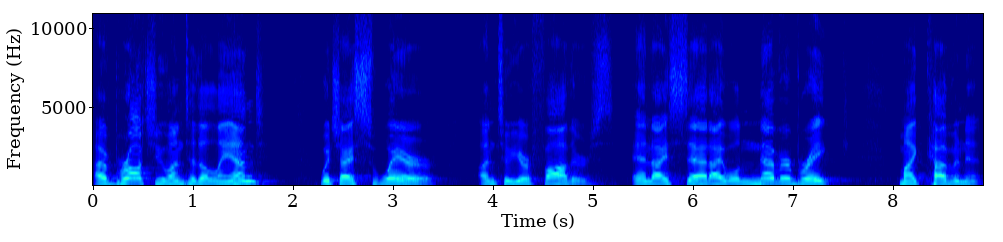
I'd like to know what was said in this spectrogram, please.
I've brought you unto the land which I swear unto your fathers. And I said, I will never break my covenant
